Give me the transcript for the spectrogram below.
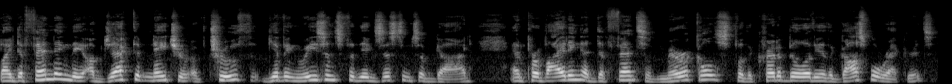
by defending the objective nature of truth, giving reasons for the existence of God, and providing a defense of miracles for the credibility of the gospel records,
